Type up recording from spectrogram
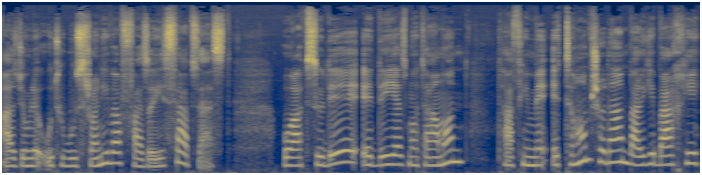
از جمله اتوبوسرانی و فضای سبز است. و افسوده عدهای از متهمان تفهیم اتهام شدن برای برخی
